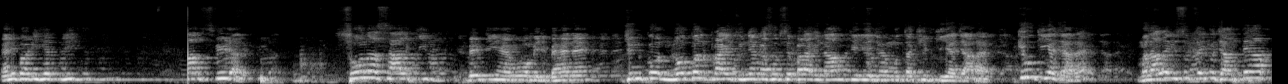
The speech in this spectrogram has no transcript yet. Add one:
اینی باڈی ہیئر پلیز سویڈن سولہ سال کی بیٹی ہے وہ میری بہن ہے جن کو نوبل پرائز دنیا کا سب سے بڑا انعام کے لیے جو ہے منتخب کیا جا رہا ہے۔ کیوں کیا جا رہا ہے؟ ملالا یوسف کو جانتے ہیں آپ؟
